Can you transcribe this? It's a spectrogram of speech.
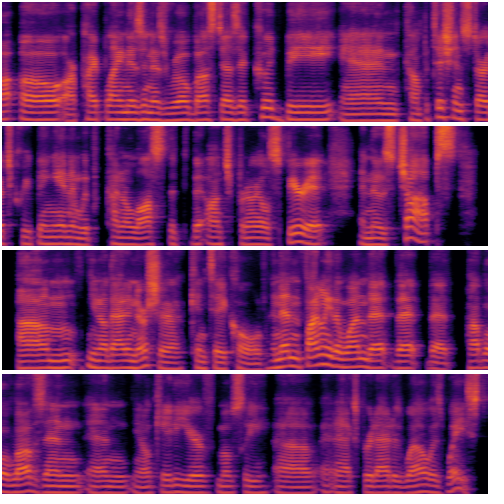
uh-oh, our pipeline isn't as robust as it could be, and competition starts creeping in, and we've kind of lost the, the entrepreneurial spirit and those chops. Um, you know that inertia can take hold, and then finally the one that that that Pablo loves, and and you know Katie, you're mostly uh, an expert at as well, is waste.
